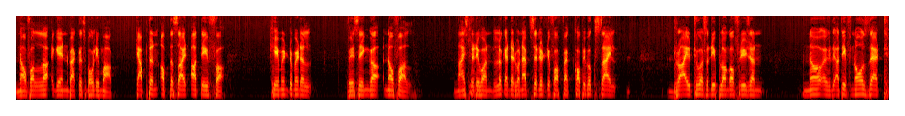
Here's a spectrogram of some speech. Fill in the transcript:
Naufal uh, again back to his bowling mark. Captain of the side Atif uh, came into middle facing uh, Naufal. Nicely one. Look at that one. Absolutely perfect. Copybook style. Drive towards the deep long off region. No, Atif knows that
